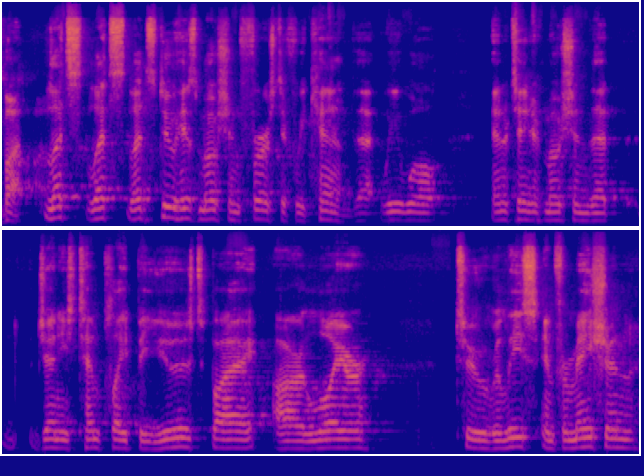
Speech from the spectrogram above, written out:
But let's, let's, let's do his motion first if we can, that we will entertain a motion that Jenny's template be used by our lawyer to release information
